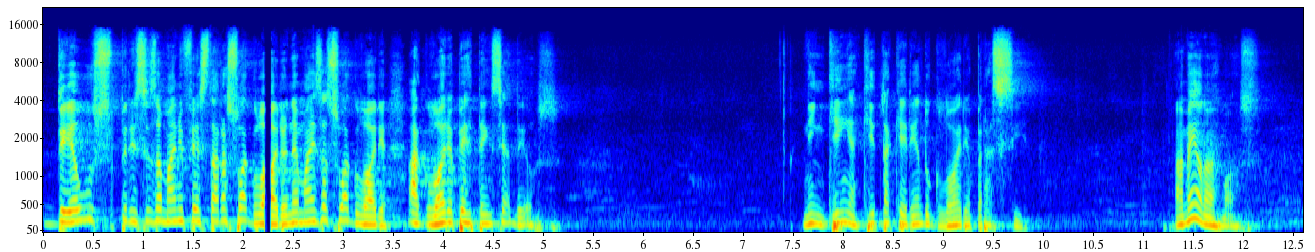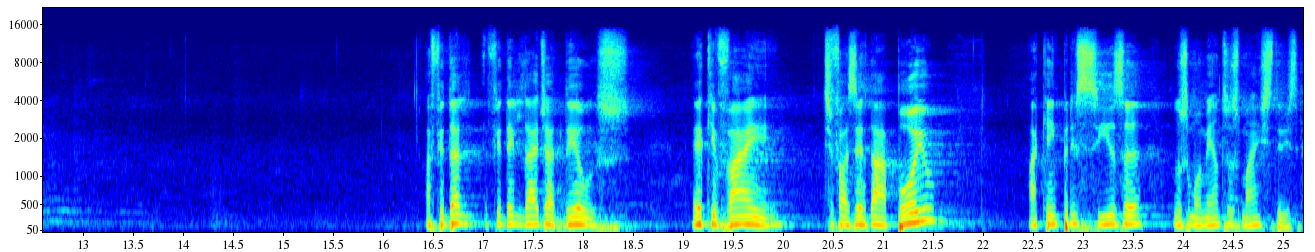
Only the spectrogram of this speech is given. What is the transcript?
Deus precisa manifestar a sua glória, não é mais a sua glória, a glória pertence a Deus. Ninguém aqui está querendo glória para si. Amém ou não, irmãos? A fidelidade a Deus é que vai te fazer dar apoio a quem precisa nos momentos mais tristes.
